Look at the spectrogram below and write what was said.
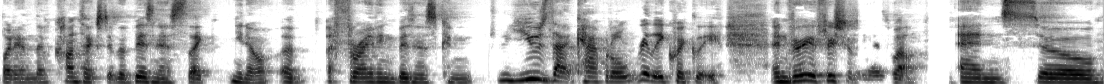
but in the context of a business, like, you know, a, a, thriving business can use that capital really quickly and very efficiently as well. And so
